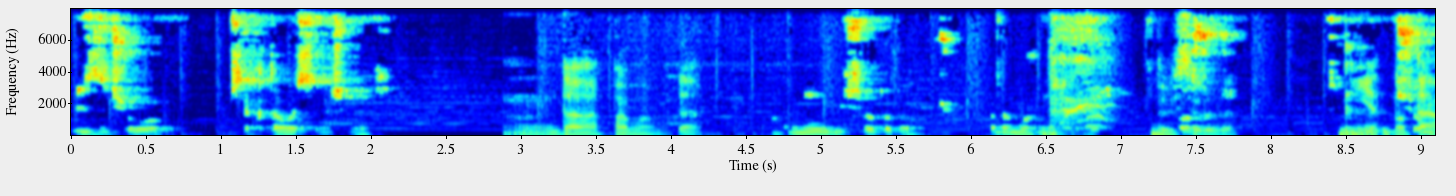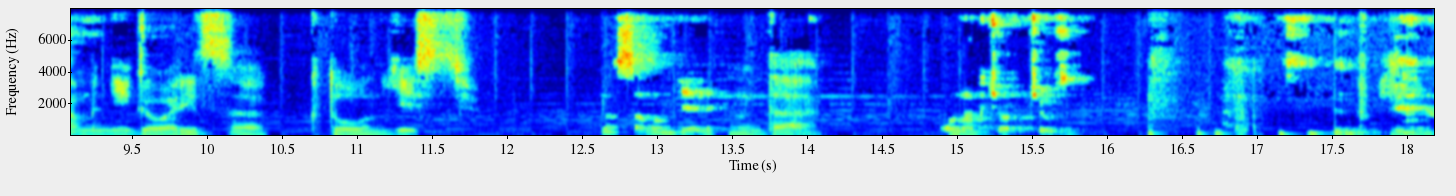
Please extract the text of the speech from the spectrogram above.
из-за чего вся катавасия начинается? Да, по-моему, да. Ну, и все тогда. Когда можно. Ну и все, да. Нет, но там не говорится, кто он есть. На самом деле. Да, Он актер блин,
